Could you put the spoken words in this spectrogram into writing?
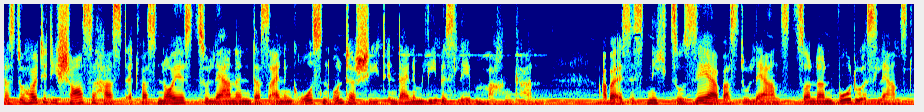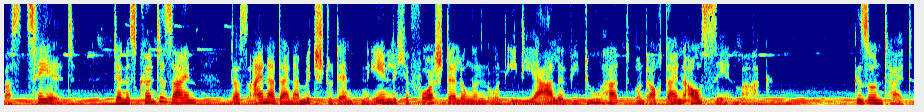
dass du heute die Chance hast, etwas Neues zu lernen, das einen großen Unterschied in deinem Liebesleben machen kann. Aber es ist nicht so sehr, was du lernst, sondern wo du es lernst, was zählt. Denn es könnte sein, dass einer deiner Mitstudenten ähnliche Vorstellungen und Ideale wie du hat und auch dein Aussehen mag. Gesundheit.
